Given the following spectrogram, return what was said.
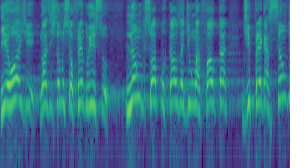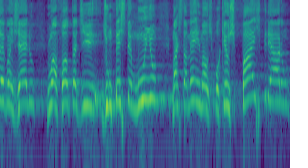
E hoje nós estamos sofrendo isso, não só por causa de uma falta de pregação do Evangelho, de uma falta de, de um testemunho, mas também, irmãos, porque os pais criaram,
